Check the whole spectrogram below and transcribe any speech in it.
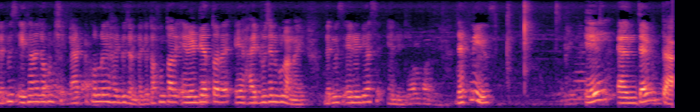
দ্যাট মিনস এখানে যখন সে অ্যাড করল এই হাইড্রোজেনটাকে তখন তো আর এনএডি আর তো আর এই হাইড্রোজেনগুলো নাই। দ্যাট মিনস এনএডি আছে এনএডি দ্যাট মিনস এই এনজাইমটা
